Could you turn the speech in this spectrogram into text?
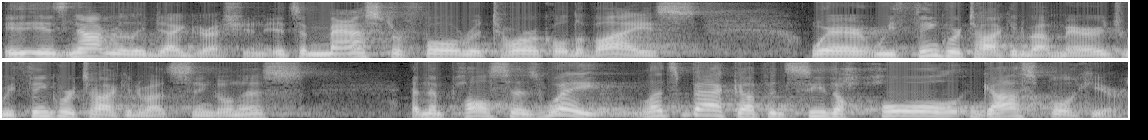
is not really digression. It's a masterful rhetorical device where we think we're talking about marriage, we think we're talking about singleness, and then Paul says, wait, let's back up and see the whole gospel here.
